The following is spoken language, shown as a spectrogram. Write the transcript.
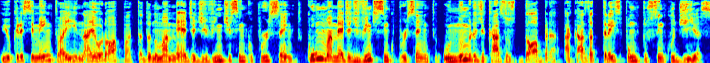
E o crescimento aí na Europa tá dando uma média de 25%. Com uma média de 25%, o número de casos dobra a cada 3,5 dias.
